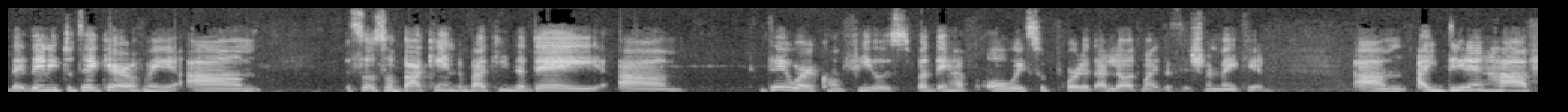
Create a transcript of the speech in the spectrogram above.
they, they need to take care of me. Um, so so back in back in the day, um, they were confused, but they have always supported a lot my decision making. Um, I didn't have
